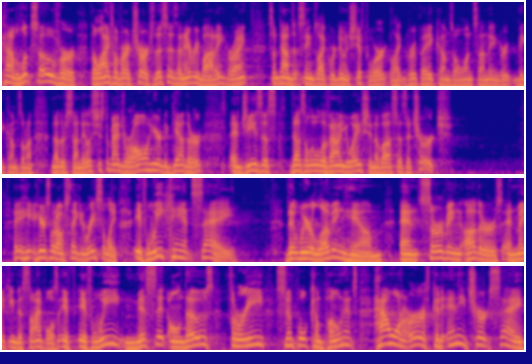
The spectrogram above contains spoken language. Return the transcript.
kind of looks over the life of our church. This isn't everybody, right? Sometimes it seems like we're doing shift work, like Group A comes on one Sunday and group B comes on another Sunday. Let's just imagine we're all here together and Jesus does a little evaluation of us as a church. Here's what I was thinking recently. If we can't say, that we're loving him and serving others and making disciples, if, if we miss it on those three simple components, how on earth could any church say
